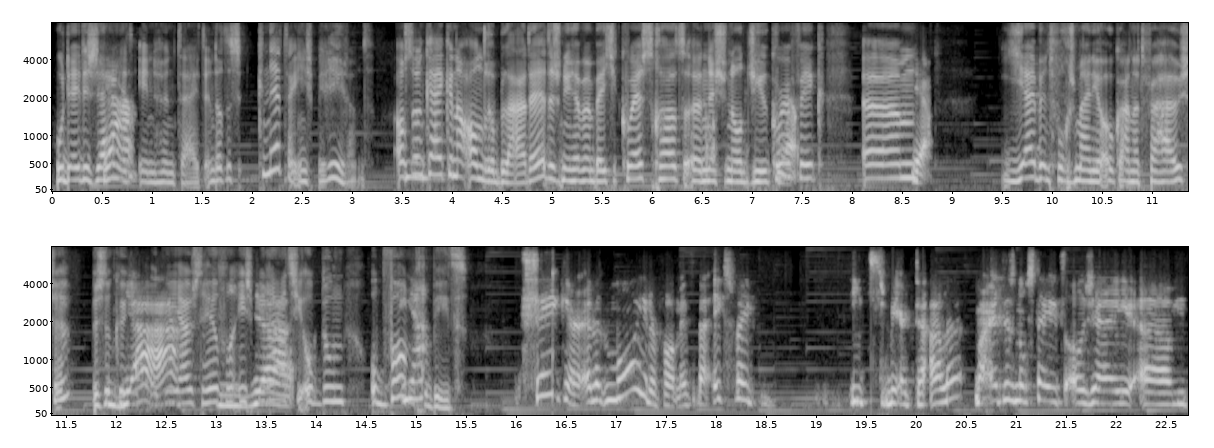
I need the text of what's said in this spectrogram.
Hoe deden zij ja. het in hun tijd? En dat is knetter inspirerend. Als we dan kijken naar andere bladen, hè? dus nu hebben we een beetje Quest gehad, National Geographic. Ja. Um, ja. Jij bent volgens mij nu ook aan het verhuizen. Dus dan kun je ja. juist heel veel inspiratie ja. opdoen op woongebied. Ja. Zeker. En het mooie ervan is, nou, ik spreek iets meer talen. Maar het is nog steeds als jij. Um,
